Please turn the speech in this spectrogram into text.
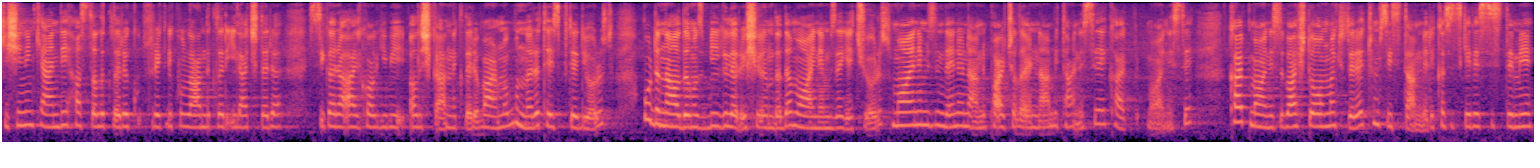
Kişinin kendi hastalıkları, sürekli kullandıkları ilaçları, sigara, alkol gibi alışkanlıkları var mı? Bunları tespit ediyoruz. Buradan aldığımız bilgiler ışığında da muayenemize geçiyoruz. Muayenemizin de en önemli parçalarından bir tanesi kalp muayenesi. Kalp muayenesi başta olmak üzere tüm sistemleri, kas iskelet sistemi,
